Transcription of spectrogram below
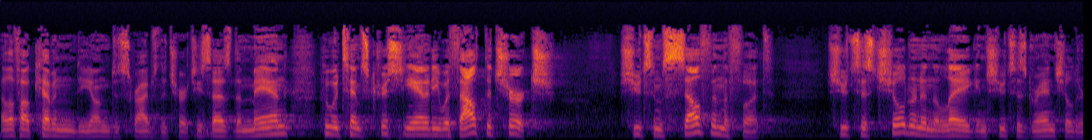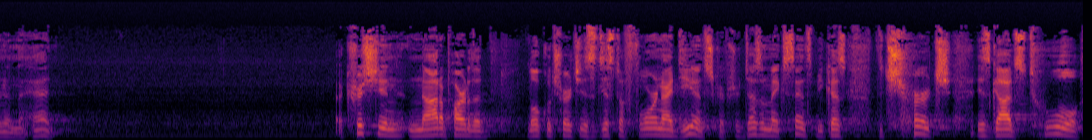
I love how Kevin DeYoung describes the church. He says, The man who attempts Christianity without the church shoots himself in the foot, shoots his children in the leg, and shoots his grandchildren in the head. A Christian not a part of the local church is just a foreign idea in Scripture. It doesn't make sense because the church is God's tool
